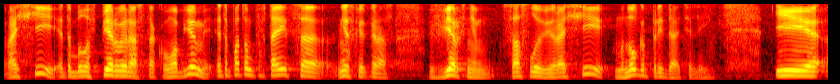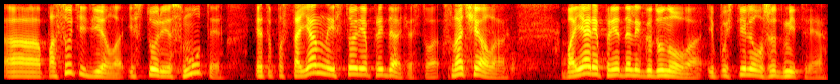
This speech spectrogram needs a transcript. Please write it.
России, это было в первый раз в таком объеме, это потом повторится несколько раз. В верхнем сословии России много предателей. И, э, по сути дела, история смуты – это постоянная история предательства. Сначала Бояре предали Годунова и пустили Лжедмитрия.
